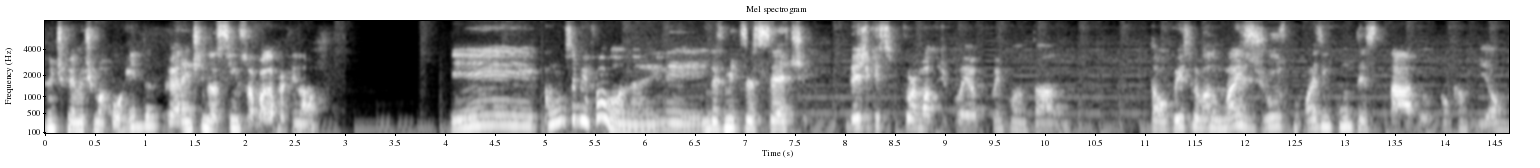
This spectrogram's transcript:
antepenúltima corrida, garantindo assim sua vaga para a final. E como você bem falou, né, ele em 2017 desde que esse formato de playoff foi implantado, talvez foi o ano mais justo, mais incontestável do campeão.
